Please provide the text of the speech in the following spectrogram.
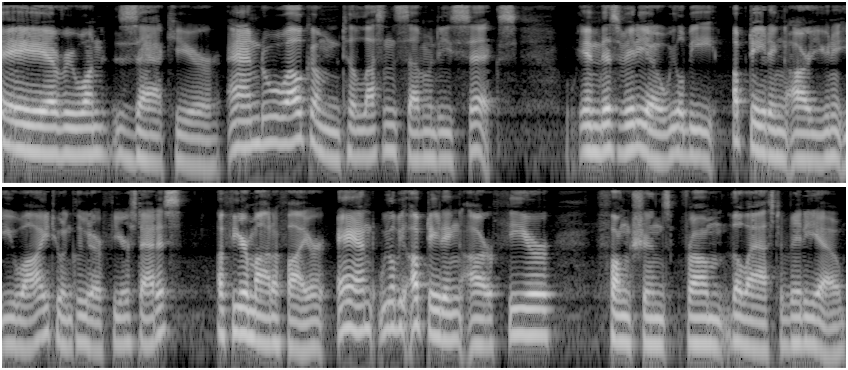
Hey everyone, Zach here, and welcome to lesson 76. In this video, we'll be updating our unit UI to include our fear status, a fear modifier, and we'll be updating our fear functions from the last video.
